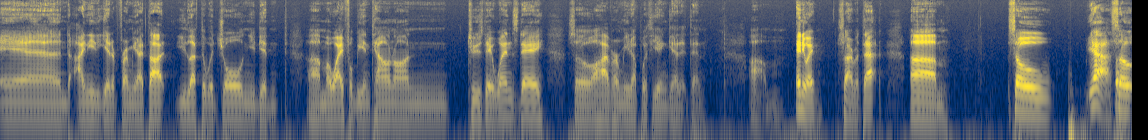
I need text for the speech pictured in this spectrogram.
and I need to get it from you. I thought you left it with Joel and you didn't. Uh, my wife will be in town on Tuesday, Wednesday, so I'll have her meet up with you and get it then. Um, anyway, sorry about that. Um, so yeah, so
